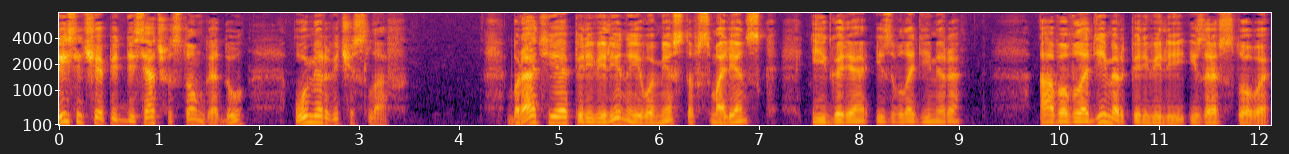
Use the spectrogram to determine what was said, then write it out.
1056 году умер Вячеслав. Братья перевели на его место в Смоленск Игоря из Владимира, а во Владимир перевели из Ростова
